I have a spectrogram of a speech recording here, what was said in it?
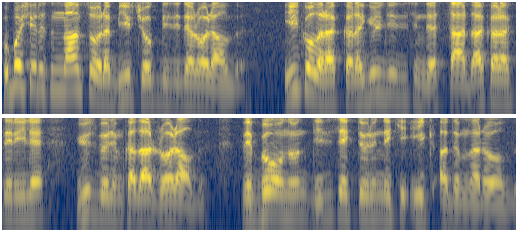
Bu başarısından sonra birçok dizide rol aldı. İlk olarak Karagül dizisinde Serdar karakteriyle 100 bölüm kadar rol aldı ve bu onun dizi sektöründeki ilk adımları oldu.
